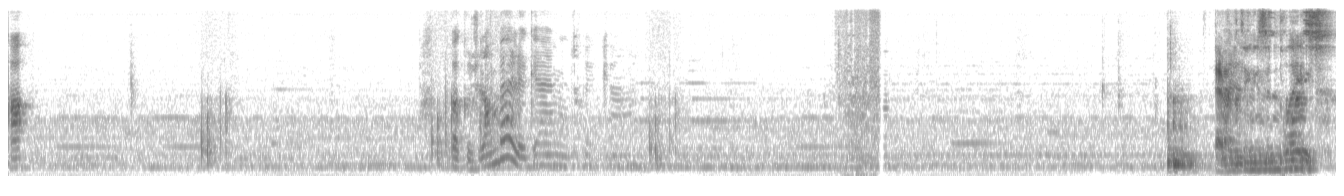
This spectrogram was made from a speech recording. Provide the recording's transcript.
Ah. Pas que je l'emballe quand même le truc. Hein. Everything is in place.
